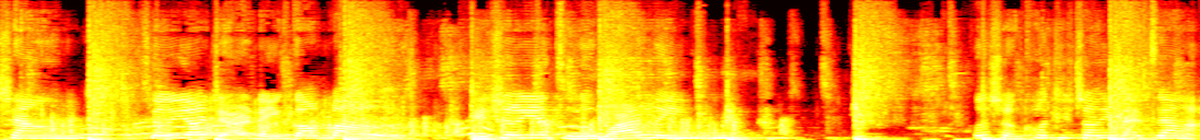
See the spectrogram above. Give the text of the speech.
吹把香，谢幺九二零钢棒，感谢燕子的五二零，恭喜空气中一百赞了。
